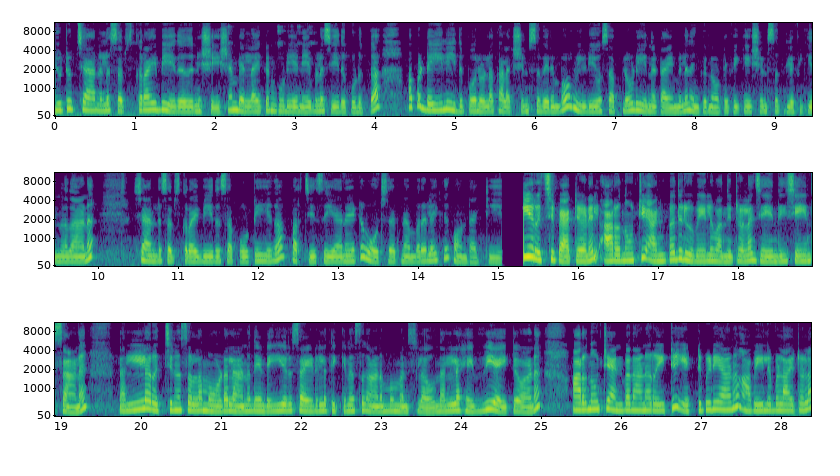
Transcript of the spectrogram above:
യൂട്യൂബ് ചാനൽ സബ്സ്ക്രൈബ് ചെയ്തതിന് ശേഷം ബെല്ലൈക്കൺ കൂടി എനേബിൾ ചെയ്ത് കൊടുക്കുക. അപ്പോൾ ഡെയിലി ഇതുപോലുള്ള കളക്ഷൻസ് വരുമ്പോൾ വീഡിയോസ് അപ്ലോഡ് ചെയ്യുന്ന ടൈമിൽ നിങ്ങൾക്ക് നോട്ടിഫിക്കേഷൻസ് ലഭിക്കുന്നതാണ്. ചാനൽ സബ്സ്ക്രൈബ് ചെയ്ത് സപ്പോർട്ട് ചെയ്യുക. പർച്ചേസ് ചെയ്യാനായിട്ട് വാട്സാപ്പ് നമ്പറിലേക്ക് കോൺടാക്റ്റ് ചെയ്യുക. ഈ റിച്ച് പാറ്റേണിൽ അറുന്നൂറ്റി അൻപത് രൂപയിൽ വന്നിട്ടുള്ള ജയന്തി ചെയിൻസ് ആണ്. നല്ല റിച്ച്നെസ് ഉള്ള മോഡലാണ് ഇതേണ്ട ഈ ഒരു സൈഡിലെ തിക്നെസ് കാണുമ്പോൾ മനസ്സിലാവും. നല്ല ഹെവി ഐറ്റം ആണ്. അറുന്നൂറ്റി അൻപതാണ് റേറ്റ് എട്ട് പിടിയാണ് അവൈലബിൾ ആയിട്ടുള്ള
